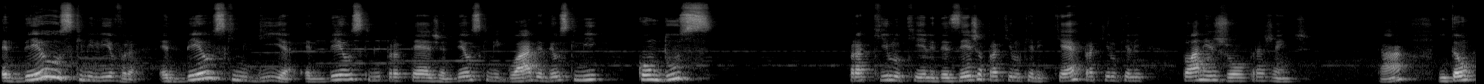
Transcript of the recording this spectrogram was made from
é Deus que me livra, é Deus que me guia, é Deus que me protege, é Deus que me guarda, é Deus que me conduz para aquilo que Ele deseja, para aquilo que Ele quer, para aquilo que Ele planejou para a gente. Tá? Então,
